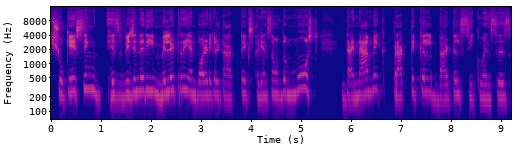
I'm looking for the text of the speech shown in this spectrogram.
showcasing his visionary military and political tactics against some of the most dynamic practical battle sequences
